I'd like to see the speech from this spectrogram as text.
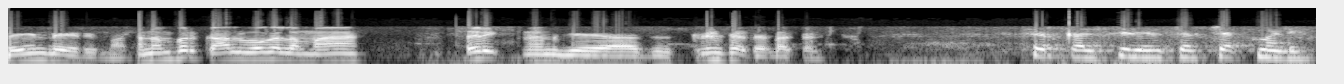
ಲೈನ್ಲೇ ಇರಿಮ್ಮ ನಂಬರ್ ಕಾಲ್ ಹೋಗಲ್ಲಮ್ಮ ಸರಿ ನನಗೆ ಅದು ಸ್ಕ್ರೀನ್ ಶಾಟ್ ಎಲ್ಲ ಕಳಿಸಿ. ಸರ್ ಕಳಿಸಿದ್ದೀನಿ ಸರ್ ಚೆಕ್ ಮಾಡಿ ಸರ್.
